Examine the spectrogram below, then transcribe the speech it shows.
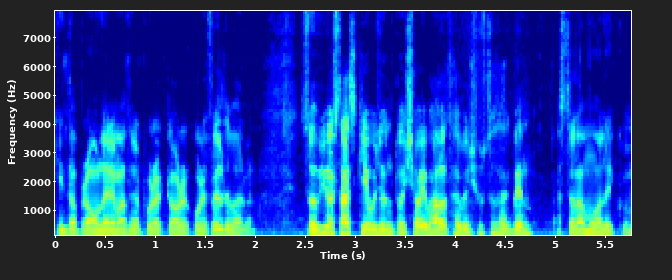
কিন্তু আপনারা অনলাইনের মাধ্যমে প্রোডাক্ট অর্ডার করে ফেলতে পারবেন। সো ভিউয়ার্স আজকে এ পর্যন্তই। সবাই ভালো থাকবেন, সুস্থ থাকবেন। আসসালামু আলাইকুম।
